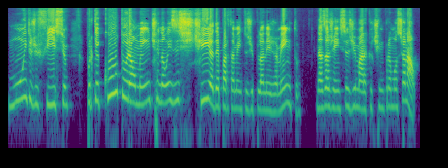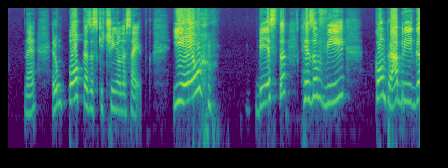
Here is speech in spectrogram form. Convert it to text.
muito difícil, porque culturalmente não existia departamentos de planejamento nas agências de marketing promocional. né? Eram poucas as que tinham nessa época. E eu, besta, resolvi comprar a briga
